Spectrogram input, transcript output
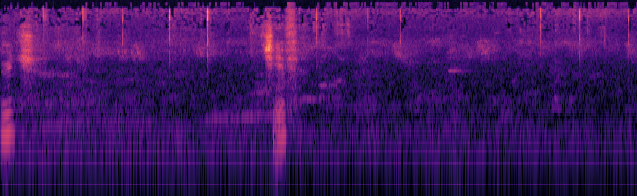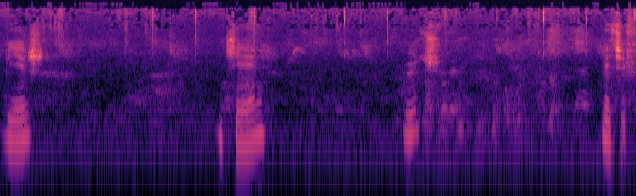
3 çift. 1 2 3 ve çift.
